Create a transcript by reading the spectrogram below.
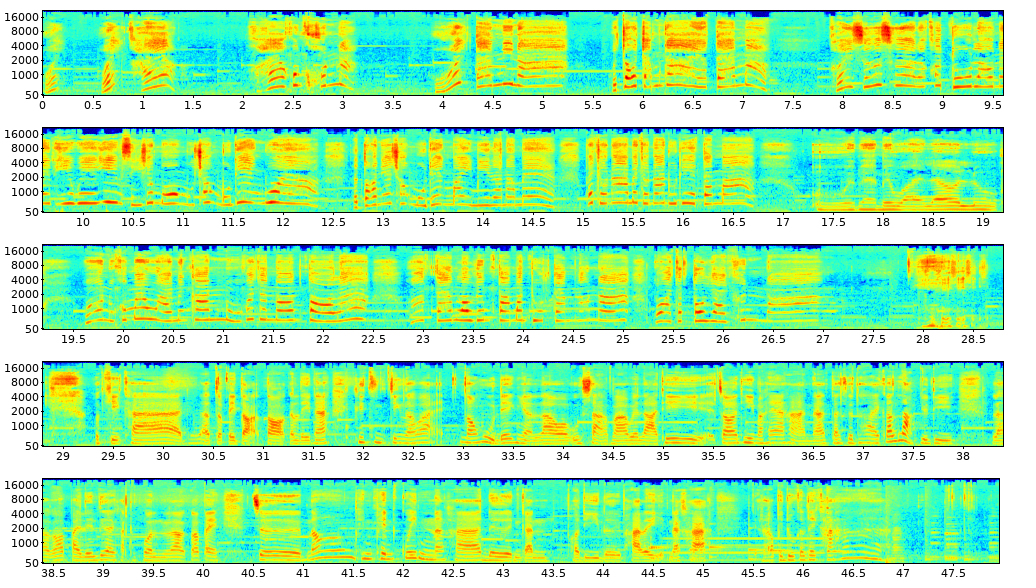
เฮ้ยเฮ้ยใครอะใครอะคนคนน่ะโอ้ยแต้มนี่นะเจ้าจำได้อะแต้มอะเคยซื้อเสื้อแล้วก็ดูเราในทีวียี่สี่ชั่วโมงหมูช่องหมูเด้งด้วยอะแต่ตอนนี้ช่องหมูเด้งไม่มีแล้วนะแม่แม่โจนาแม่โจนาดูดิแต้มมาโอ้ยแม่ไม่ไหวแล้วลูกโอ้หนูก็ไม่ไหวเหมือนกัน หนูก็จะนอนต่อละวเออแต้มเราลืมตามมาดูแต้มแล้วนะ เราอาจจะโตใหญ่ขึ้นนะ โอเคค่ะ เดี๋ยวเราจะไปต่อต่อกันเลยนะ คือจริง ๆ แล้วว่าน้องหมูเด้งเนี่ยเราอุตส่าห์มาเวลาที่เจ้าหน้าที่มาให้อาหารนะ แต่สุดท้ายก็หลับอยู่ดี แล้วก็ไปเรื่อยๆค่ะทุกคนแล้วก็ไปเจอน้องเพนเพนกวินนะคะ เดินกันพอดีเลยพาเลทนะคะ เดี๋ยวเราไปดูกันเลยค่ะ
